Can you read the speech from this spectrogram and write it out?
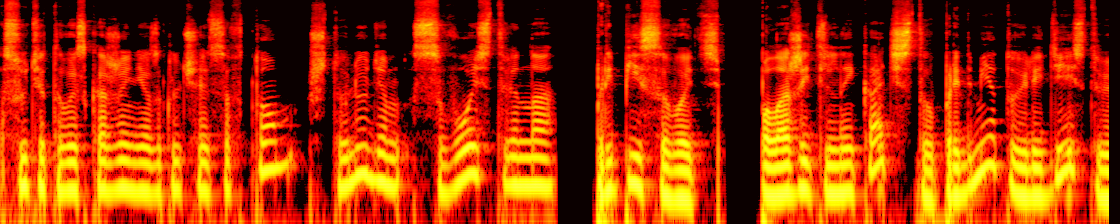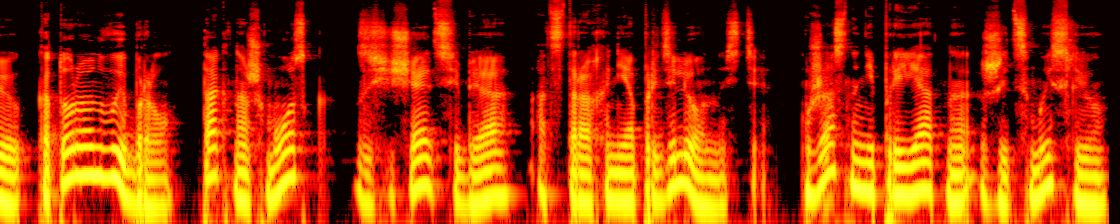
Суть этого искажения заключается в том, что людям свойственно приписывать положительные качества предмету или действию, которое он выбрал. Так наш мозг защищает себя от страха неопределенности. Ужасно неприятно жить с мыслью,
